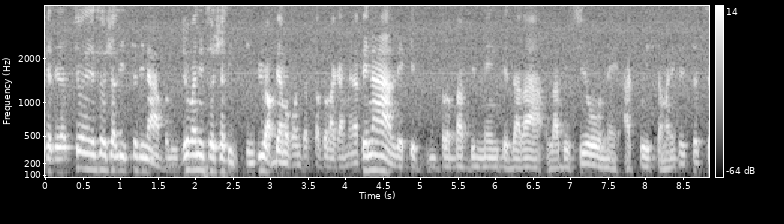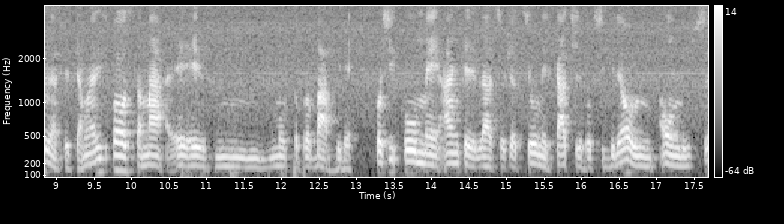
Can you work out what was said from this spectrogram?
Federazione Socialista di Napoli, Giovani Socialisti, in più abbiamo contattato la Camera Penale che probabilmente darà l'adesione a questa manifestazione, aspettiamo una risposta, ma è, molto probabile, così come anche l'associazione Il Carcere Possibile Onlus,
